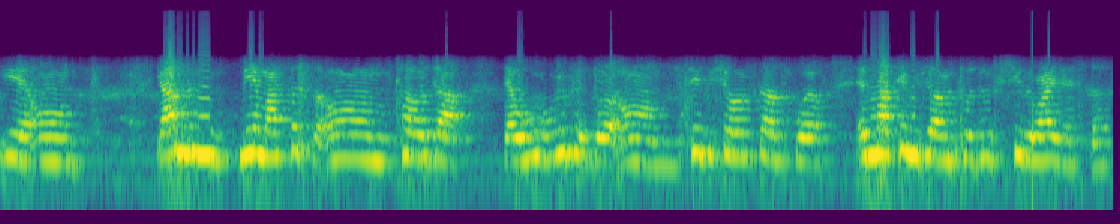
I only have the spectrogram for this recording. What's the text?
Yeah, um, y'all me and my sister um told y'all that we, we could do um TV show and stuff. Well, it's my TV show and produce, she the writing and stuff.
